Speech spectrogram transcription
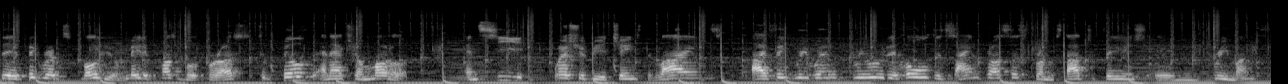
The BigRep's volume made it possible for us to build an actual model and see where should we change the lines. I think we went through the whole design process from start to finish in three months.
